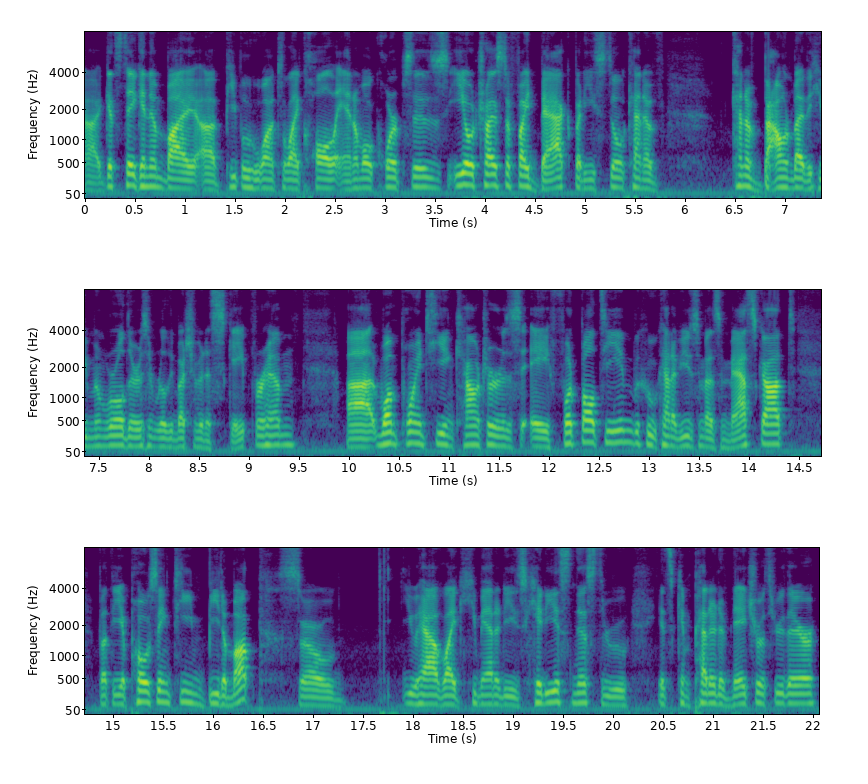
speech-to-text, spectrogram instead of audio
uh, gets taken in by uh, people who want to like haul animal corpses. EO tries to fight back, but he's still kind of kind of bound by the human world. There isn't really much of an escape for him. Uh, at one point, he encounters a football team who kind of use him as a mascot, but the opposing team beat him up. So you have like humanity's hideousness through its competitive nature through there.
